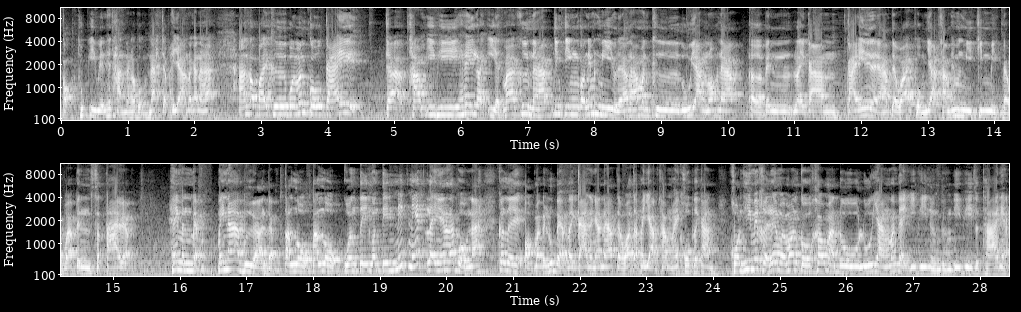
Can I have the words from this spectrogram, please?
เกาะทุกอีเวนต์ให้ทันนะครับผมนะ จะพยายามแล้วกันนะฮะ อันต่อไปคือบนมันโกไกด์จะทำ EP ให้ละเอียดมากขึ้นนะครับ จริง ๆ ตอนนี้มันมีอยู่แล้วนะครับ มันคือรู้ยังเนาะนะครับ เออเป็นรายการไกด์นี่แหละนะครับ แต่ว่าผมอยากทำให้มันมีกิมมิคแบบว่าเป็นสไตล์แบบ ให้มันแบบไม่น่าเบื่อแบบตลกตลกกวนตีนกวนตีนนิดๆอะไรเงี้ยนะครับผมนะก็เลยออกมาเป็นรูปแบบรายการอย่างนั้นนะครับแต่ว่าจะพยายามทำให้ครบแล้วกัน คนที่ไม่เคยเล่นโปเกมอนโกเข้ามาดูรู้ยังตั้งแต่ EP 1 ถึง EP สุดท้ายเนี่ย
